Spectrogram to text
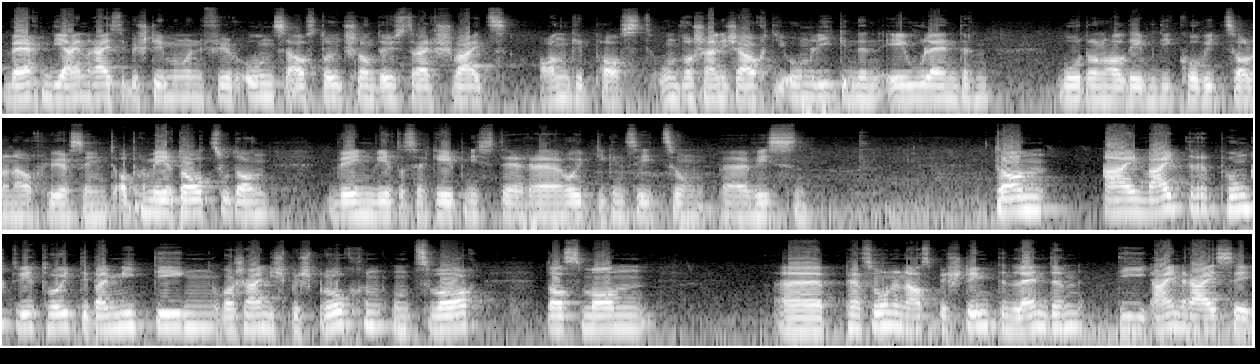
werden die Einreisebestimmungen für uns aus Deutschland, Österreich, Schweiz angepasst und wahrscheinlich auch die umliegenden EU-Länder wo dann halt eben die Covid-Zahlen auch höher sind. Aber mehr dazu dann, wenn wir das Ergebnis der äh, heutigen Sitzung äh, wissen. Dann ein weiterer Punkt wird heute beim Meeting wahrscheinlich besprochen und zwar, dass man äh, Personen aus bestimmten Ländern die Einreise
